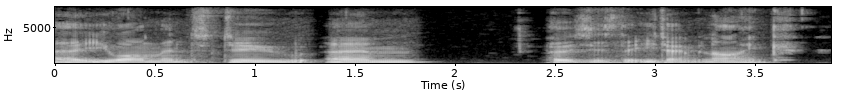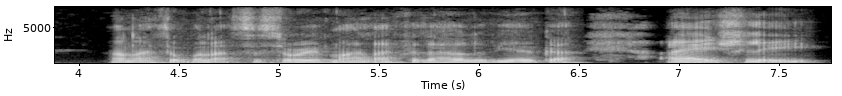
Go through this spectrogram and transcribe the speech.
uh, "You are meant to do." Um, poses that you don't like. And I thought, well, that's the story of my life with the whole of yoga. I actually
